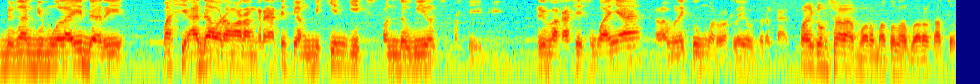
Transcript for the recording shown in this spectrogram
Dengan dimulai dari masih ada orang-orang kreatif yang bikin gigs on the wheel seperti ini. Terima kasih semuanya. Assalamualaikum warahmatullahi wabarakatuh. Waalaikumsalam warahmatullahi wabarakatuh.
